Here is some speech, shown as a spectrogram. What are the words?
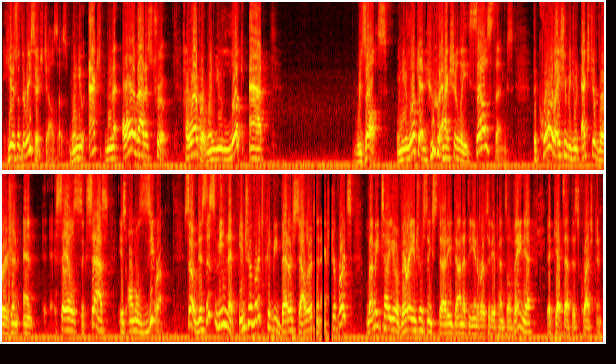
Here's what the research tells us. When you act, all that is true. However, when you look at results, when you look at who actually sells things, the correlation between extroversion and sales success is almost zero. So does this mean that introverts could be better sellers than extroverts? Let me tell you a very interesting study done at the University of Pennsylvania that gets at this question.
